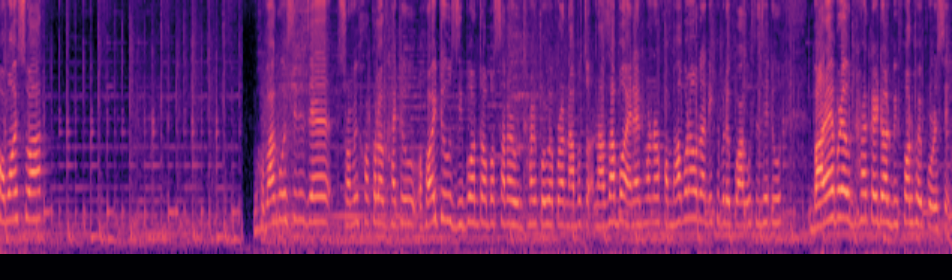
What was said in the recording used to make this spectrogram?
সময়ছোৱাত ভবা গৈছিল যে শ্ৰমিকসকলক হয়তো হয়তো জীৱন্ত অৱস্থাত আৰু উদ্ধাৰ কৰিব পৰা নাযাব এনেধৰণৰ সম্ভাৱনাও তাত দেখিবলৈ পোৱা গৈছিল যিহেতু বাৰে বাৰে উদ্ধাৰকাৰী দল বিফল হৈ পৰিছিল।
